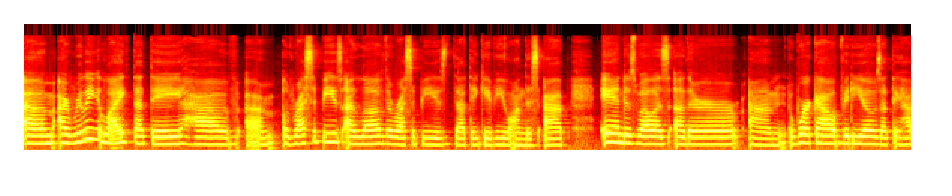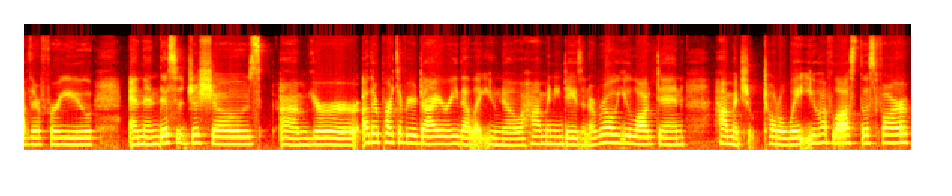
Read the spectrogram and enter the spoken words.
Um, I really like that they have um, recipes. I love the recipes that they give you on this app, and as well as other um, workout videos that they have there for you. And then this just shows um, your other parts of your diary that let you know how many days in a row you logged in, how much total weight you have lost thus far.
